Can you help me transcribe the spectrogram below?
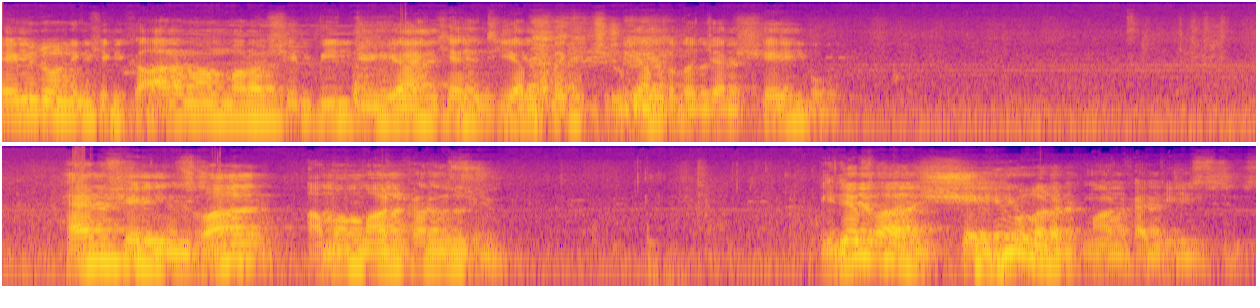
emin olun ki Kahramanmaraş'ı bir dünya kenti yapmak için yapılacak şey bu. Her şeyiniz var ama markanız yok. Bir defa şehir olarak marka değilsiniz.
